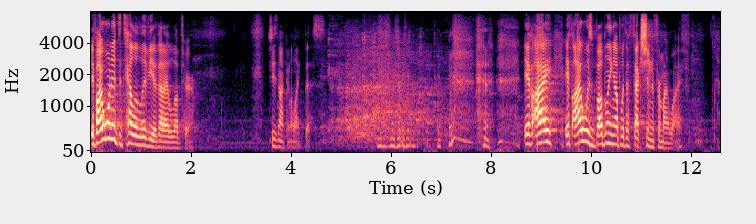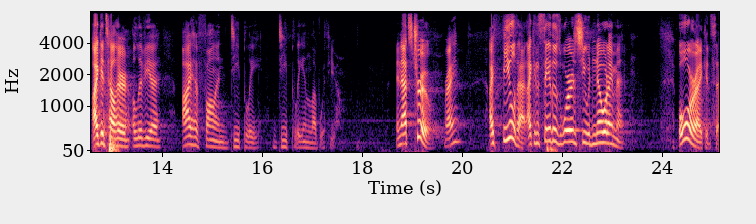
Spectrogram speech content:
If I wanted to tell Olivia that I loved her, she's not going to like this. if, I, if I was bubbling up with affection for my wife, I could tell her, Olivia, I have fallen deeply, deeply in love with you. And that's true, right? I feel that. I can say those words, she would know what I meant. Or I could say,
